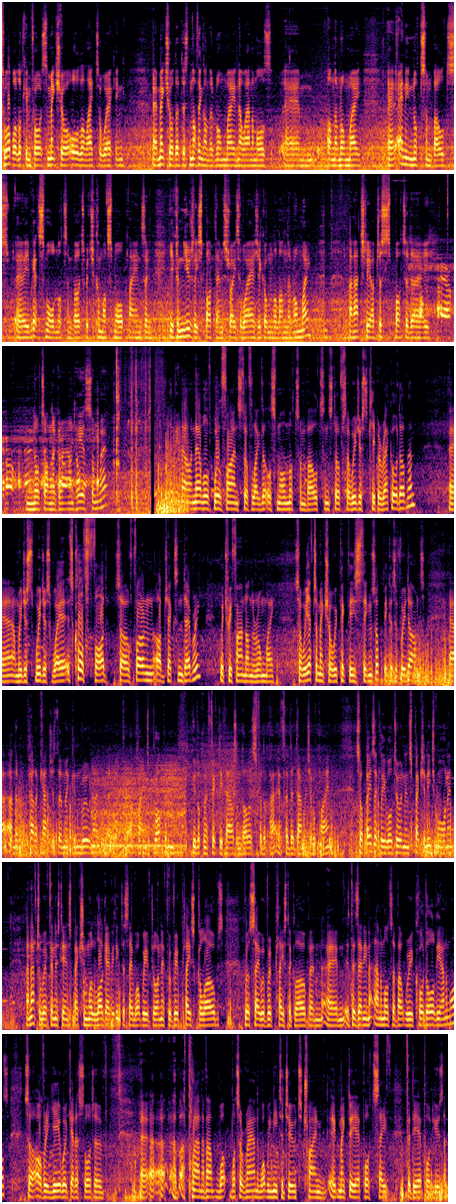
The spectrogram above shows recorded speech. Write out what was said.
So what we're looking for is to make sure all the lights are working, uh, make sure that there's nothing on the runway, no animals um, on the runway, uh, any nuts and bolts. Uh, you get small nuts and bolts which come off small planes and you can usually spot them straight away as you're coming along the runway. And actually I've just spotted a nut on the ground here somewhere. Every now and then we'll, we'll find stuff like little small nuts and bolts and stuff so we just keep a record of them. Uh, and we just we just weigh it. It's called FOD, so foreign objects and debris, which we found on the runway. So we have to make sure we pick these things up because if we don't, uh, and the propeller catches them, it can ruin a, a, a plane's prop, and you're looking at fifty thousand dollars for the for the damage of a plane. So basically, we'll do an inspection each morning, and after we've finished the inspection, we'll log everything to say what we've done. If we've replaced globes, we'll say we've replaced the globe, and um, if there's any animals about, we record all the animals. So over a year, we'll get a sort of uh, a, a, plan about what, what's around and what we need to do to try and uh, make the airport safe for the airport user.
